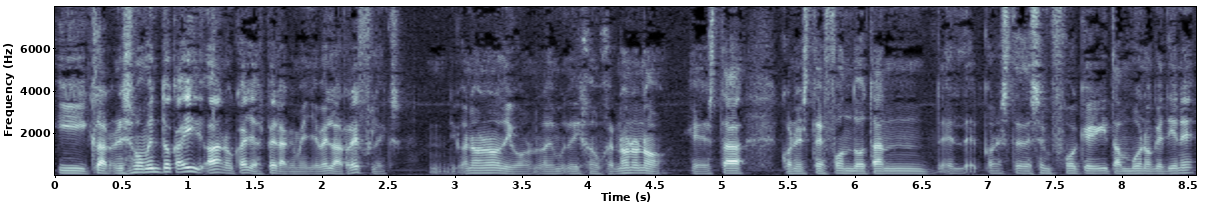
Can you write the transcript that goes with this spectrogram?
Y claro, en ese momento caí, ah, no, calla, espera, que me llevé la reflex. Digo, no, no, digo, le dije a mujer, no, no, no, que está con este fondo tan, con este desenfoque tan bueno que tiene,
